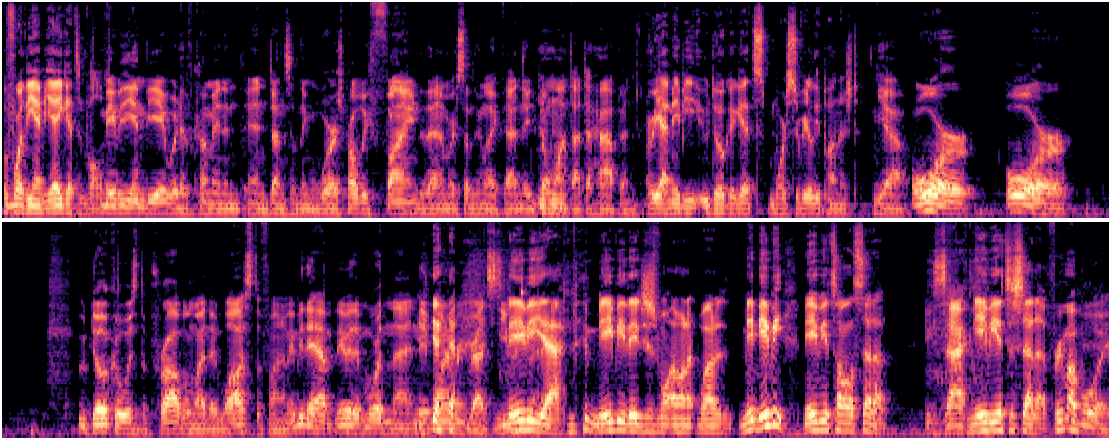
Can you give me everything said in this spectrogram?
before the NBA gets involved. maybe the NBA would have come in and, and done something worse, probably fined them or something like that, and they don't Mm-hmm. want that to happen. Or yeah, maybe Udoka gets more severely punished. Yeah, or or Udoka was the problem why they lost the final. Maybe they have maybe they have more than that, and they want to bring Brad Stevens. maybe back. yeah, maybe they just want want wanted maybe maybe maybe it's all a setup. exactly. Maybe it's a setup. free my boy.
